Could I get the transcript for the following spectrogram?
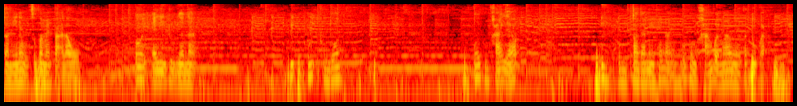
ตอนนี้นะผมซูเปอร์แมนป่าเรา โอ้ยไอรีดูดเงินอะอุ๊ยอุ๊ยผมโดนโอ้ยผมค้างอีกแล้วอือผมต่อดาเมจให้หน่อยโอ้ยผมค้างบ่อยมากเลยกระตุกอะเ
